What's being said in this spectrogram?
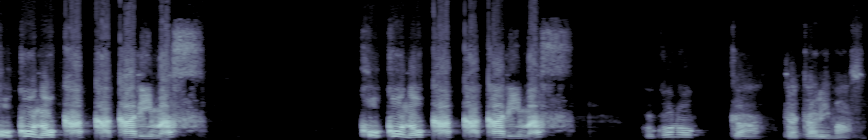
9日かかります。9日かかります。9日かかります。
